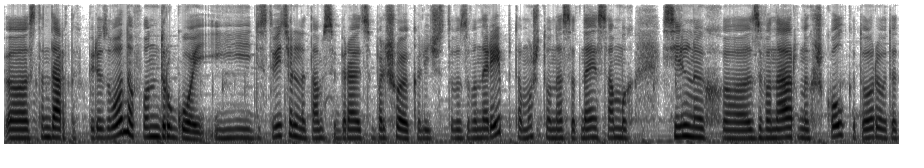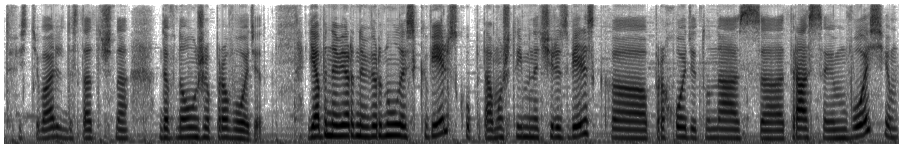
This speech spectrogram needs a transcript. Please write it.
э, стандартных перезвонов, он другой, и действительно там собирается большое количество звонарей, потому что у нас одна из самых сильных э, звонарных школ, которые вот этот фестиваль достаточно достаточно давно уже проводит. Я бы, наверное, вернулась к Вельску, потому что именно через Вельск э, проходит у нас э, трасса М8,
